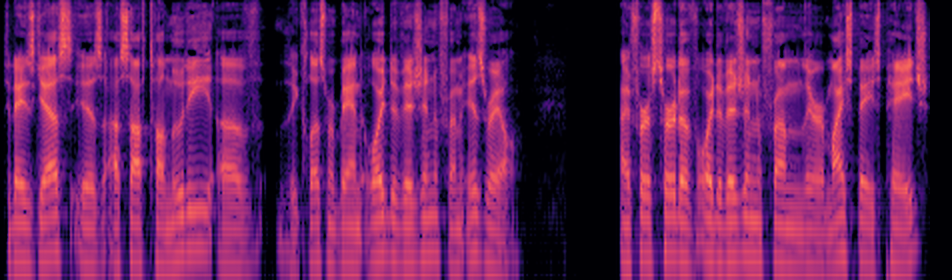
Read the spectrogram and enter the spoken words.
Today's guest is Asaf Talmudi of the Klezmer band Oi Division from Israel. I first heard of Oi Division from their MySpace page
